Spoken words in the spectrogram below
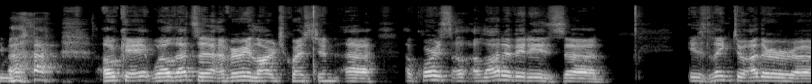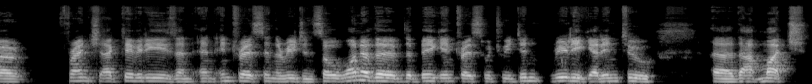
okay, well, that's a, a, very large question. Uh, of course, a, a, lot of it is uh, is linked to other uh, French activities and, and interests in the region. So one of the the big interests, which we didn't really get into uh, that much,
